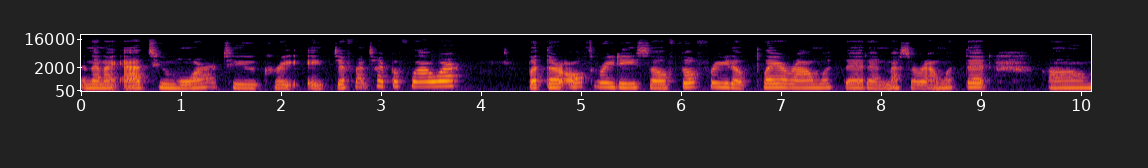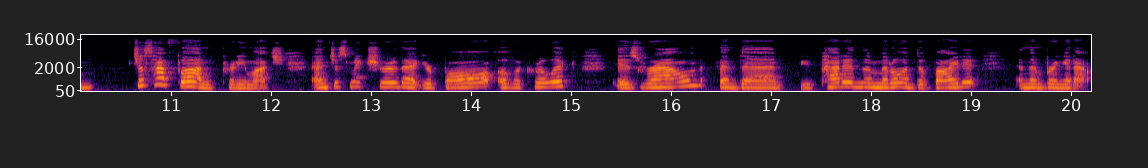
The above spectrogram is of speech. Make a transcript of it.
and then I add two more to create a different type of flower. But they're all 3D so feel free to play around with it and mess around with it. Um, just have fun pretty much. And just make sure that your ball of acrylic is round and then you pat it in the middle and divide it and then bring it out.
